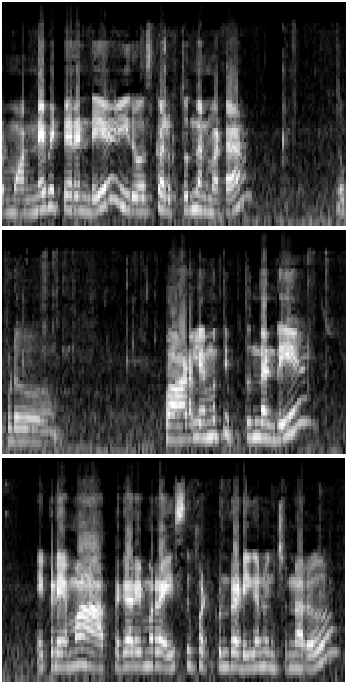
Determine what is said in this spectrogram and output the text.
మొన్నే పెట్టారండి. ఈరోజు కలుపుతుందనమాట ఇప్పుడు కోడలేమో తిప్పుతుందండి. ఇక్కడేమో అత్తగారేమో రైస్ పట్టుకుని రెడీగా నుంచున్నారు.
